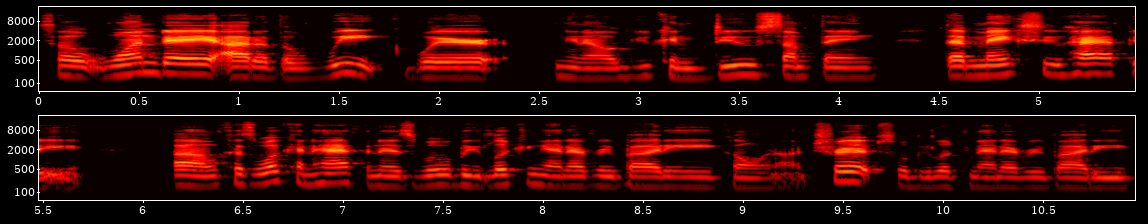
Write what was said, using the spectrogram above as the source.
So, one day out of the week where you know, you can do something that makes you happy. Because um, what can happen is we'll be looking at everybody going on trips, we'll be looking at everybody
